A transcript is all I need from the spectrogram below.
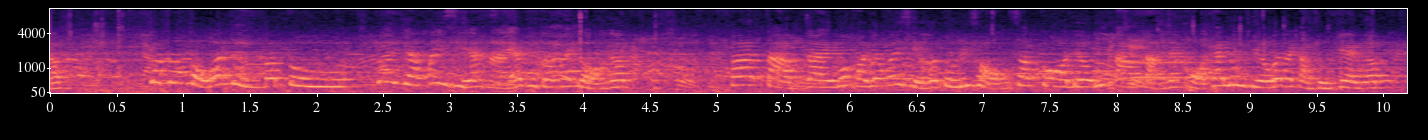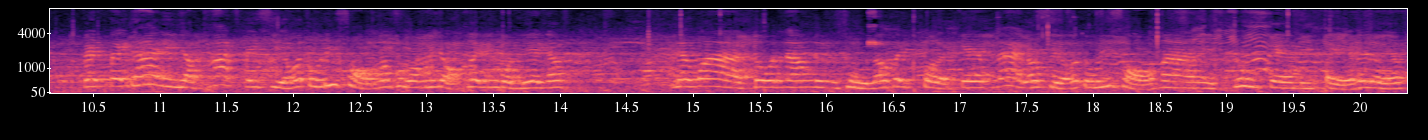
ครับ ก็ต้องบอกว่าหนึ่งประตูก็ยังไม่เสียหายครับสุกรพยองครับถ้าตามใจพวกเขายังไม่เสียประตูที่2สกอร์เดียวที่ตามหลังแต่ขอแค่ลูกเดียวก็จะกลับสู่เกมครับ เป็นไปได้อย่าพลาดไปเสียประตูที่2ครับสุวรรณพยองเคยมีบทเรียนครับเรียกว่าโดนนำหนึ่งศูนย์แล้วไปเปิดเกมแรกแล้วเสียประตูที่2มาในลูกเกมมีเป๋ไปเลยครับ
